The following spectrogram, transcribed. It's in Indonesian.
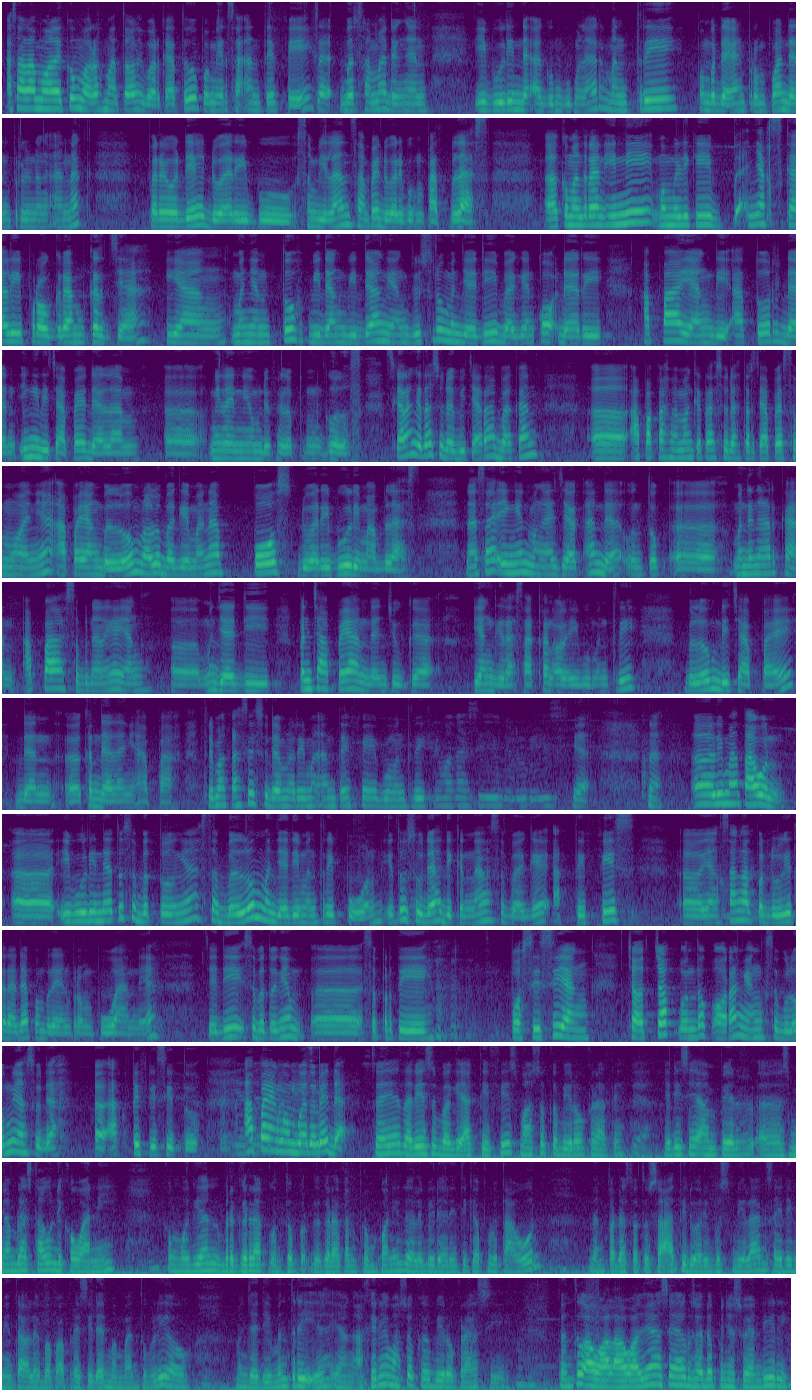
Assalamualaikum warahmatullahi wabarakatuh, pemirsa Antv bersama dengan Ibu Linda Agung Gumelar, Menteri Pemberdayaan Perempuan dan Perlindungan Anak periode 2009 sampai 2014. Eh, kementerian ini memiliki banyak sekali program kerja yang menyentuh bidang-bidang yang justru menjadi bagian kok dari apa yang diatur dan ingin dicapai dalam uh, Millennium Development Goals. Sekarang kita sudah bicara bahkan uh, apakah memang kita sudah tercapai semuanya, apa yang belum, lalu bagaimana post 2015. Nah, saya ingin mengajak Anda untuk uh, mendengarkan apa sebenarnya yang uh, menjadi pencapaian dan juga yang dirasakan oleh Ibu Menteri belum dicapai dan uh, kendalanya apa. Terima kasih sudah menerima Antv, Bu Menteri. Terima kasih, Lulis. Ya. Nah, lima tahun uh, Ibu Linda itu sebetulnya sebelum menjadi menteri pun itu sudah dikenal sebagai aktivis uh, yang sangat peduli terhadap pemberdayaan perempuan ya. Jadi sebetulnya seperti posisi yang cocok untuk orang yang sebelumnya sudah aktif di situ. Apa yang membuat berbeda? Saya tadi sebagai aktivis masuk ke birokrat ya. Yeah. Jadi saya hampir uh, 19 tahun di Kowani. Kemudian bergerak untuk pergerakan perempuan ini sudah lebih dari 30 tahun dan pada suatu saat di 2009 saya diminta oleh Bapak Presiden membantu beliau menjadi menteri ya yang akhirnya masuk ke birokrasi. Tentu awal-awalnya saya harus ada penyesuaian diri.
